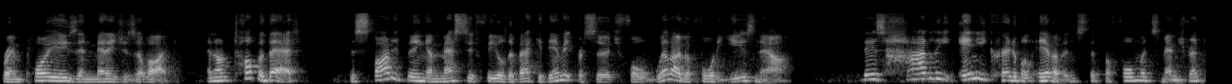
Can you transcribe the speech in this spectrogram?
for employees and managers alike. And on top of that, despite it being a massive field of academic research for well over 40 years now, there's hardly any credible evidence that performance management,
